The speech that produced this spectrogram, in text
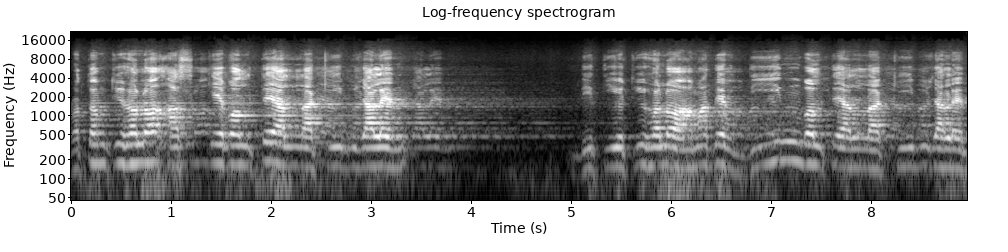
প্রথমটি হলো, আজকে বলতে আল্লাহ কি বুঝালেন? দ্বিতীয়টি হলো আমাদের দিন বলতে আল্লাহ কি বুঝালেন?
